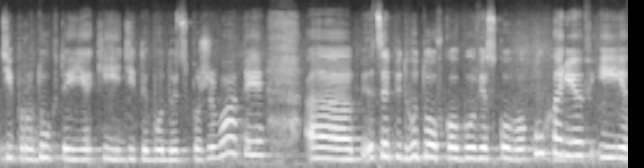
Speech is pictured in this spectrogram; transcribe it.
ті продукти, які діти будуть споживати. е, Це підготовка обов'язково кухарів і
